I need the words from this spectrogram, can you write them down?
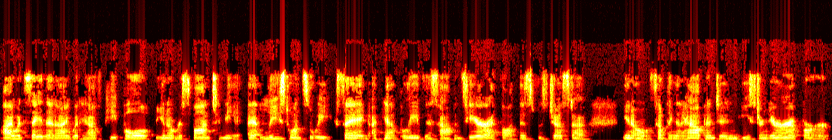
I would say that I would have people you know respond to me at least once a week saying I can't believe this happens here. I thought this was just a you know, something that happened in Eastern Europe or,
